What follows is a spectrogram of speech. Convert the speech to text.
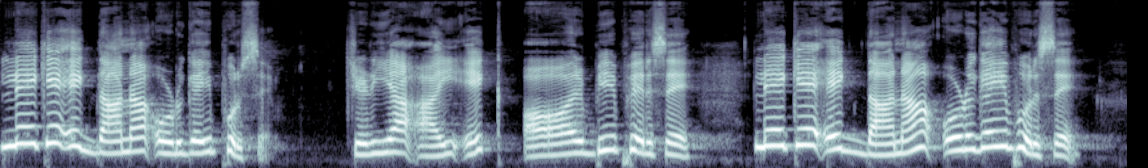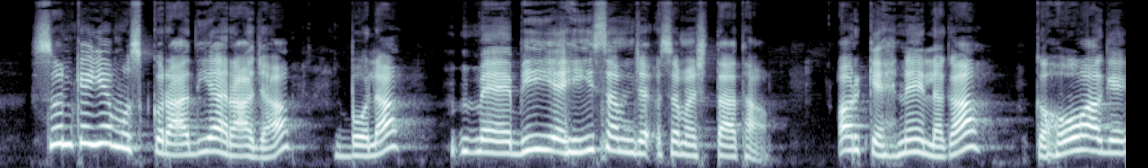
لے کے ایک دانہ اڑ گئی پھر سے۔ چڑیا آئی ایک اور بھی پھر سے، لے کے ایک دانہ اڑ گئی پھر سے۔ سن کے یہ مسکرا دیا راجا، بولا، میں بھی یہی سمجھ، سمجھتا تھا۔ اور کہنے لگا، کہو آگے۔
